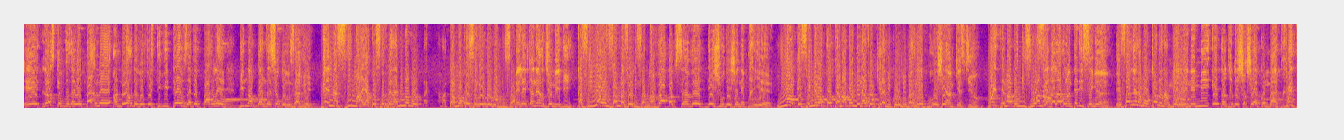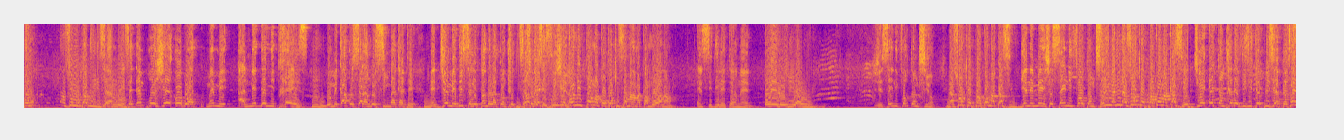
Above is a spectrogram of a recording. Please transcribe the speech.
Et lorsque vous avez parlé en dehors de vos festivités, vous avez parlé d'une organisation que vous avez. Mais l'éternel Dieu me dit, tu vas observer des jours de jeûne et prière. Les projets en question. C'est dans la volonté du Seigneur. Mais l'ennemi est en train de chercher à combattre. C'est un projet au même année 2013. bomeka kosala yango esimbaka te mais dieu me dit c'est le temps de la concrétisation de ce projet là ainsi dit l'éternel. Yawe je sais une forte onction nazokepa kwa makasi bien aimé je sais une forte onction Et Dieu est en train de visiter plusieurs personnes.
